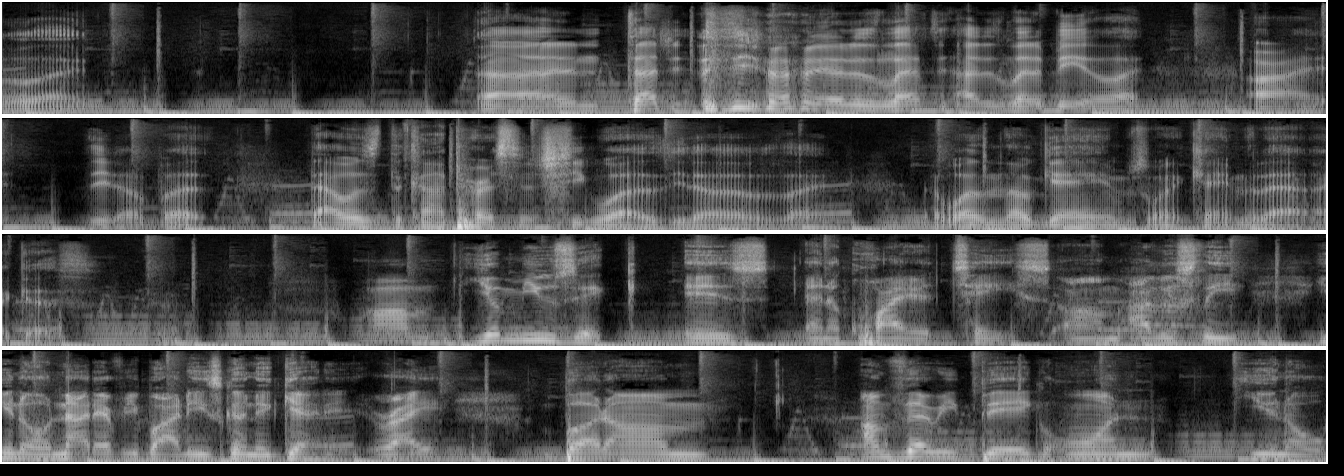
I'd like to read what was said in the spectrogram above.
Like, Uh, I didn't touch it. you know, I just left it. I just let it be. I'm like, all right, you know. But that was the kind of person she was. You know, it was like there wasn't no games when it came to that. I guess. Um, your music is an acquired taste. Um, obviously, you know, not everybody's gonna get it, right? But um, I'm very big on, you know,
